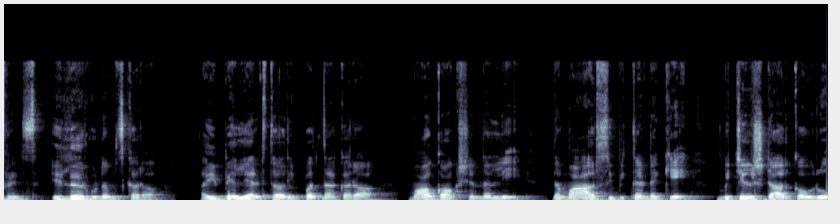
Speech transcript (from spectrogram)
ಫ್ರೆಂಡ್ಸ್ ಎಲ್ಲರಿಗೂ ನಮಸ್ಕಾರ. ಐ ಪಿ ಎಲ್ ಎರಡು ಸಾವಿರದ ಇಪ್ಪತ್ನಾಲ್ಕರ ಮಾಕ್ ಆಕ್ಷನ್ನಲ್ಲಿ ನಮ್ಮ ಆರ್ ಸಿ ಬಿ ತಂಡಕ್ಕೆ ಮಿಚೆಲ್ ಸ್ಟಾರ್ಕ್ ಅವರು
